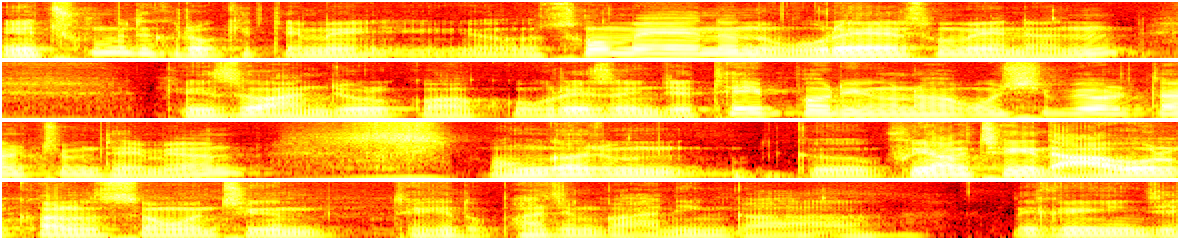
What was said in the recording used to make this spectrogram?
예, 충분히 그렇기 때문에 이 소매는 올해 소매는 계속 안 좋을 것 같고 그래서 이제 테이퍼링을 하고 12월 달쯤 되면 뭔가 좀 그 부양책이 나올 가능성은 지금 되게 높아진 거 아닌가. 근데 그게 이제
